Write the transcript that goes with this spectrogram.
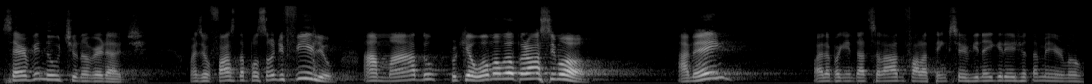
serve inútil, na verdade. Mas eu faço da posição de filho, amado, porque eu amo o meu próximo. Amém? Olha para quem está seu lado fala: tem que servir na igreja também, irmão.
